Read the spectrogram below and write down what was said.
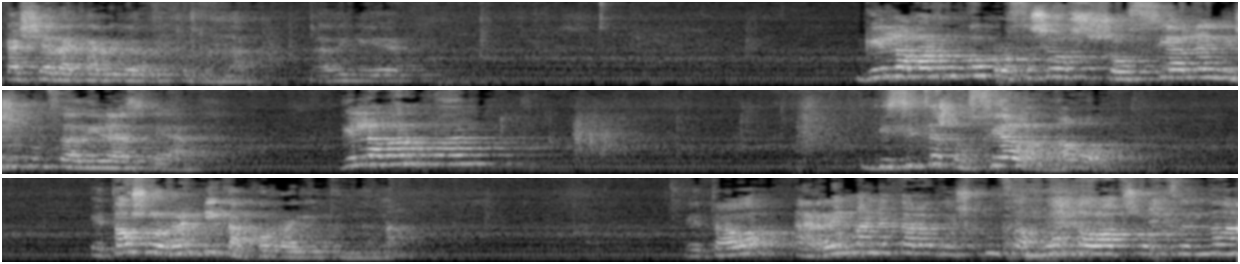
kaxarak erri behar ditugu. Adibidez, gela barruko prozeso sozialen hizkuntza dirazleak. Gela barruan bizitza soziala dago. Eta oso errepikakorra egiten dena. Eta hor, harremanetarako hizkuntza mota bat sortzen da,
